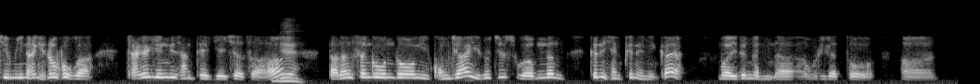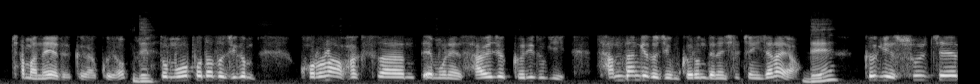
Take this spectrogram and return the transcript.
지금 이낙연 후보가 자가격리 상태에 계셔서 예. 다른 선거운동이 공정하게 이루어질 수가 없는 그런 형편이니까요. 뭐 이런 건 어, 우리가 또 어, 참아내야 될 것 같고요. 네. 또 무엇보다도 지금 코로나 확산 때문에 사회적 거리두기 3단계도 지금 거론되는 실정이잖아요. 네. 거기에 수재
